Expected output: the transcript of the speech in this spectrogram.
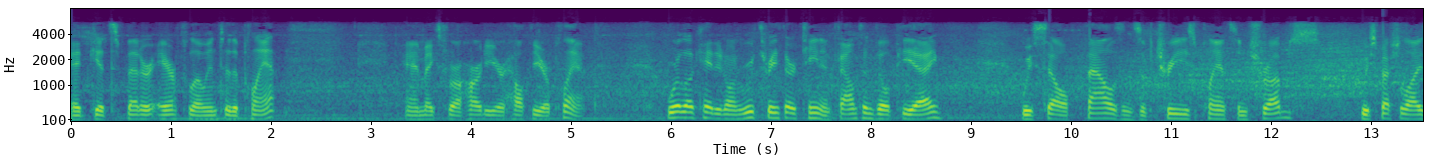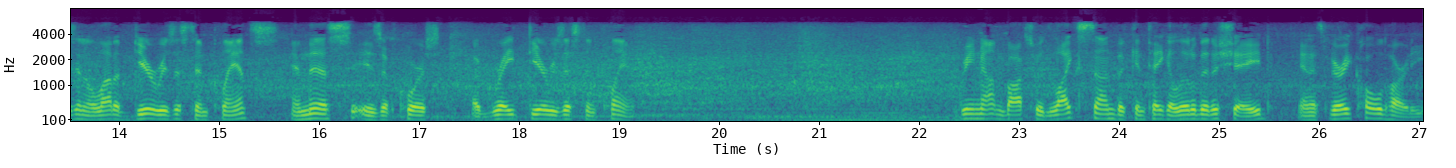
It gets better airflow into the plant and makes for a hardier, healthier plant. We're located on Route 313 in Fountainville, PA. We sell thousands of trees, plants, and shrubs. We specialize in a lot of deer-resistant plants, and this is, of course, a great deer-resistant plant. Green Mountain Boxwood likes sun but can take a little bit of shade, and it's very cold hardy.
